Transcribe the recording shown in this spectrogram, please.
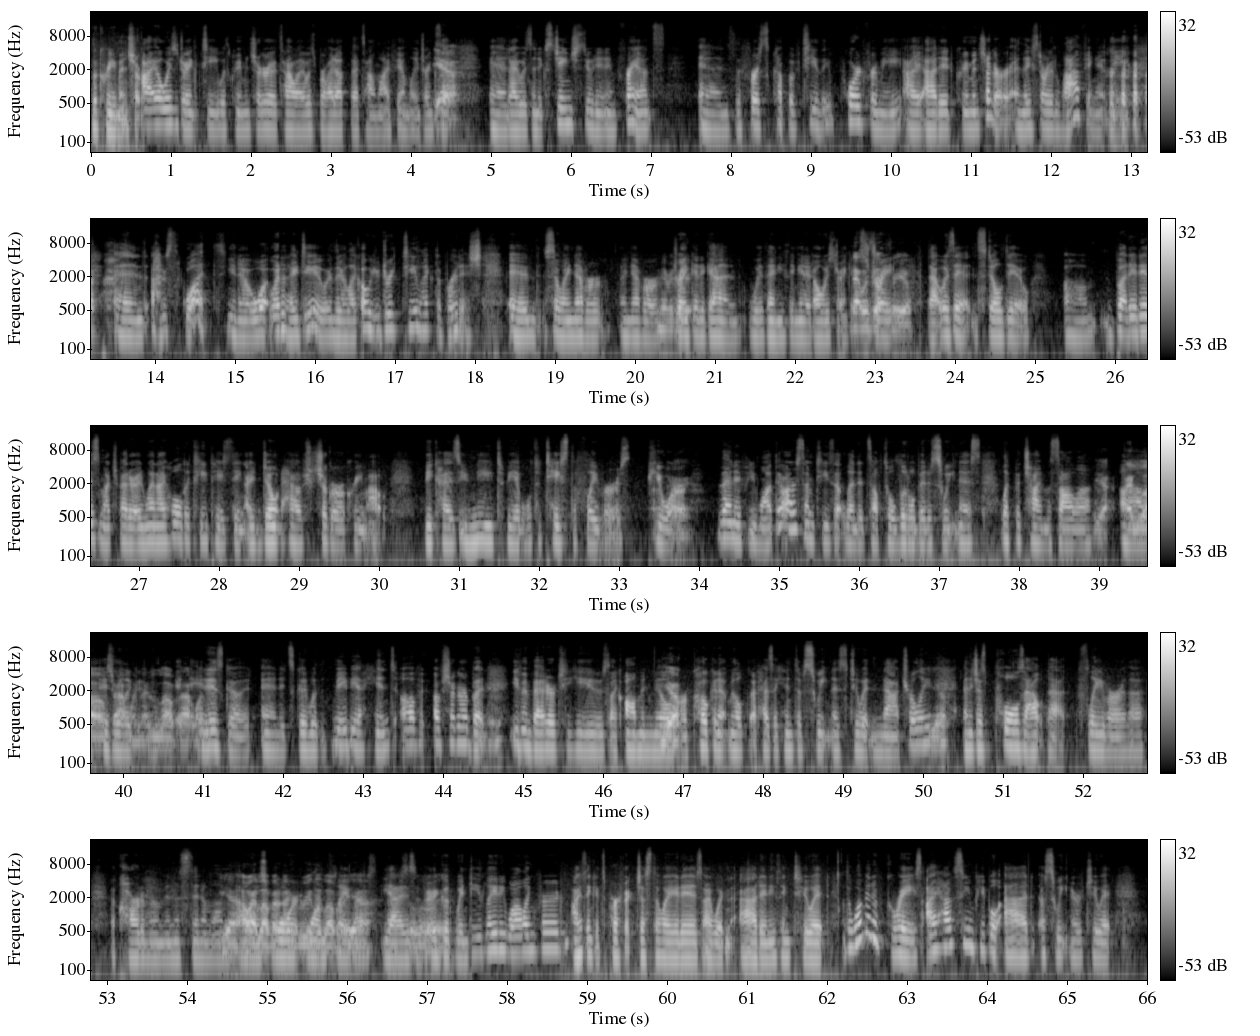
the cream and sugar. I always drank tea with cream and sugar. That's how I was brought up. That's how my family drinks Yeah. it. And I was an exchange student in France. And the first cup of tea they poured for me, I added cream and sugar, and they started laughing at me. and I was like, "What? You know, what? What did I do?" And they're like, "Oh, you drink tea like the British." And so I never, I never, Never drank it. it again with anything in it. Always drank it That it was it for you. That was it, and still do. Um, but it is much better. And when I hold a tea tasting, I don't have sugar or cream out because you need to be able to taste the flavors pure. Okay. Then, if you want, there are some teas that lend itself to a little bit of sweetness, like the chai masala. Yeah, I um, love is that really one. good. I love that It- one. It is good, and it's good with maybe a hint of, of sugar, but Mm-hmm. even better to use like almond milk Yep. or coconut milk that has a hint of sweetness to it naturally, Yep. and it just pulls out that flavor, the, the cardamom and the cinnamon. Yeah, oh, I love it. I really warm love it, yeah, flavors. Yeah, it's a very good windy. Lady Wallingford, I think it's perfect just the way it is. I wouldn't add anything to it. The Woman of Grace, I have seen people add a sweetener to it.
